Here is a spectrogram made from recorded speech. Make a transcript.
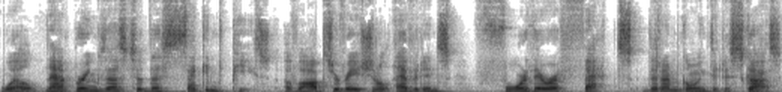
Well, that brings us to the second piece of observational evidence for their effects that I'm going to discuss.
